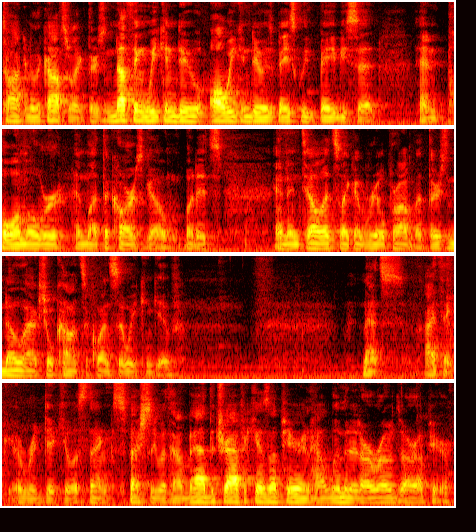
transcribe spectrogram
talking to the cops are like, there's nothing we can do. All we can do is basically babysit and pull them over and let the cars go. But it's and until it's like a real problem, that there's no actual consequence that we can give. That's I think a ridiculous thing, especially with how bad the traffic is up here and how limited our roads are up here.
